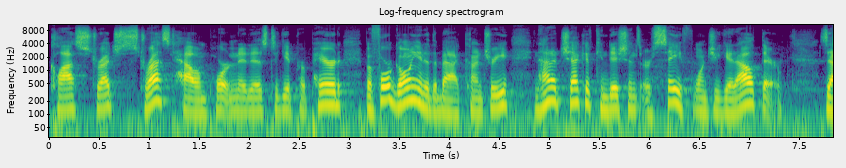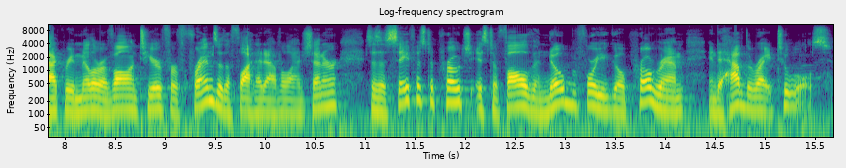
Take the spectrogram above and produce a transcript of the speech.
class stretch stressed how important it is to get prepared before going into the backcountry and how to check if conditions are safe once you get out there. Zachary Miller, a volunteer for Friends of the Flathead Avalanche Center, says the safest approach is to follow the Know Before You Go program and to have the right tools.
